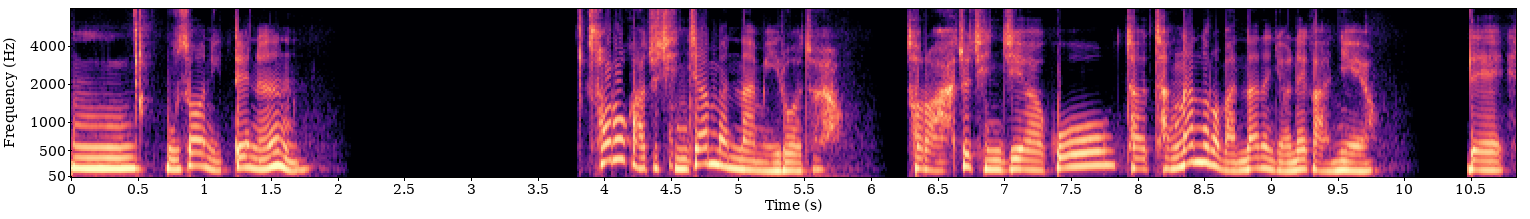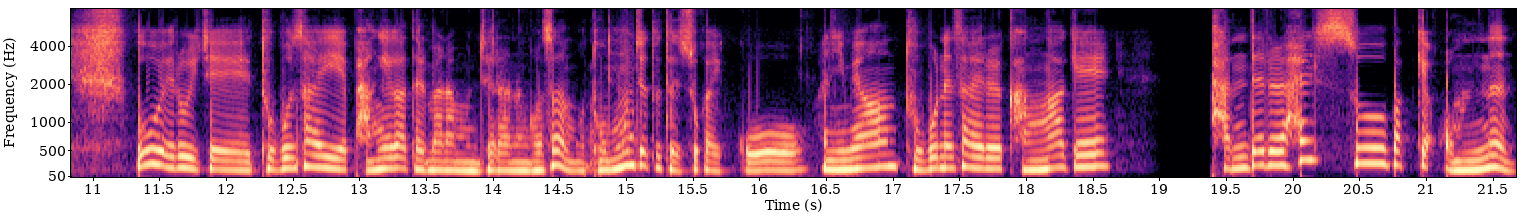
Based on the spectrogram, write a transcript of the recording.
음, 우선 이때는 서로가 아주 진지한 만남이 이루어져요. 서로 아주 진지하고 자, 장난으로 만나는 연애가 아니에요. 네, 의외로 이제 두 분 사이에 방해가 될 만한 문제라는 것은 뭐 돈 문제도 될 수가 있고 아니면 두 분의 사이를 강하게 반대를 할 수밖에 없는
